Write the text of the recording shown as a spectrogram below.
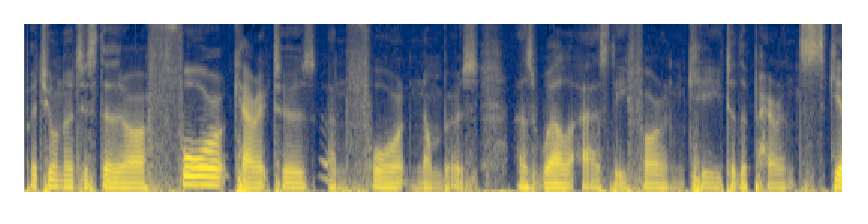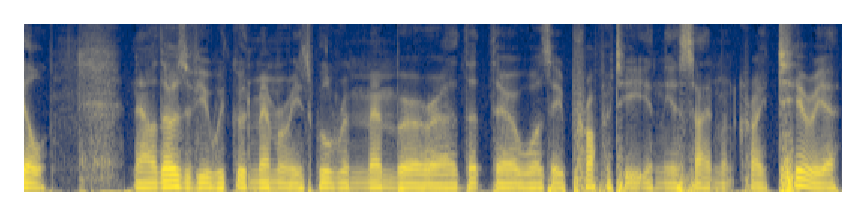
but you'll notice that there are four characters and four numbers, as well as the foreign key to the parent skill. Now those of you with good memories will remember uh, that there was a property in the assignment criteria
